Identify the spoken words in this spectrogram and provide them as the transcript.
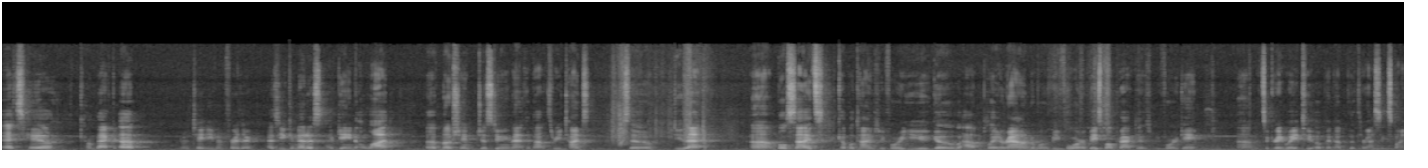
Exhale. Come back up. Rotate even further. As you can notice, I've gained a lot of motion just doing that about three times. So do that um, both sides a couple times before you go out and play around or before baseball practice, before a game. Um, it's a great way to open up the thoracic spine.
